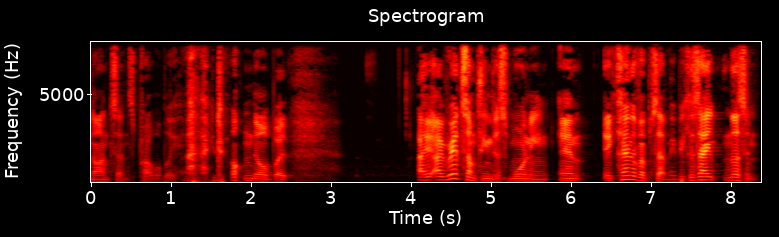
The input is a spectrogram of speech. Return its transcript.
nonsense, probably. I don't know, but I, I read something this morning and it kind of upset me because I, listen,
